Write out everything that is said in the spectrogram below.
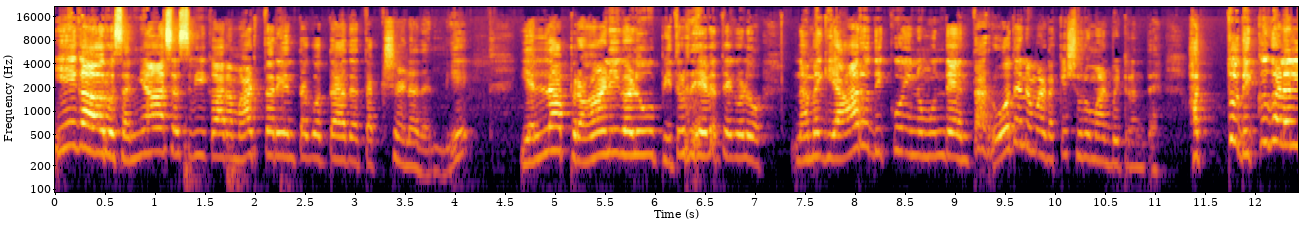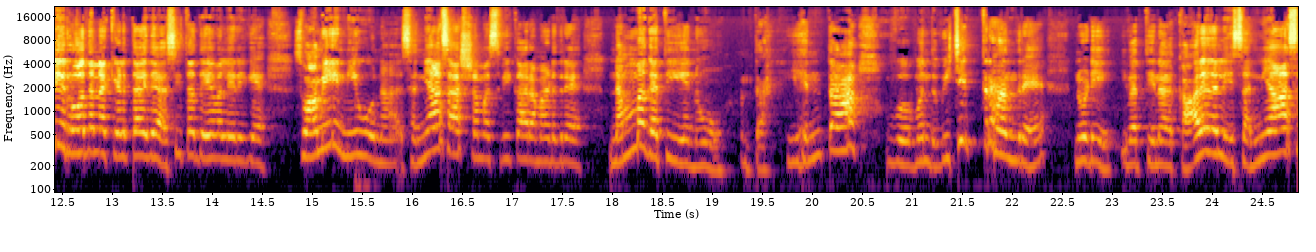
ಈಗ ಅವರು ಸನ್ಯಾಸ ಸ್ವೀಕಾರ ಮಾಡ್ತಾರೆ ಅಂತ ಗೊತ್ತಾದ ತಕ್ಷಣದಲ್ಲಿ ಎಲ್ಲ ಪ್ರಾಣಿಗಳು, ಪಿತೃದೇವತೆಗಳು ನಮಗೆ ಯಾರು ದಿಕ್ಕು ಇನ್ನು ಮುಂದೆ ಅಂತ ರೋದನ ಮಾಡೋಕ್ಕೆ ಶುರು ಮಾಡಿಬಿಟ್ರಂತೆ. ಹತ್ತು ದಿಕ್ಕುಗಳಲ್ಲಿ ರೋದನ ಕೇಳ್ತಾ ಇದೆ ಅಸಿತ ದೇವಲರಿಗೆ. ಸ್ವಾಮಿ, ನೀವು ನ ಸನ್ಯಾಸಾಶ್ರಮ ಸ್ವೀಕಾರ ಮಾಡಿದ್ರೆ ನಮ್ಮ ಗತಿ ಏನು ಅಂತ. ಎಂಥ ಒಂದು ವಿಚಿತ್ರ ಅಂದರೆ ನೋಡಿ, ಇವತ್ತಿನ ಕಾಲದಲ್ಲಿ ಸನ್ಯಾಸ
